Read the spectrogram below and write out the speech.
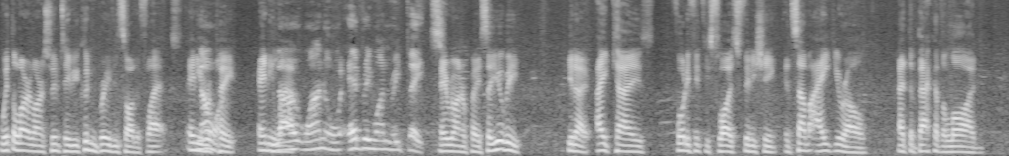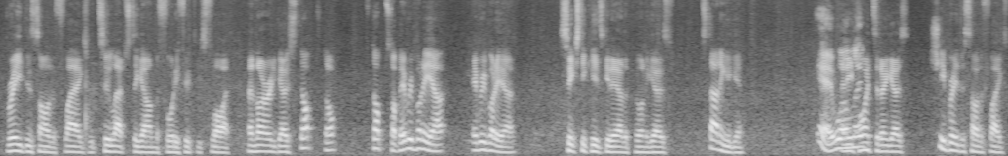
with the Laurie Lawrence swim team, you couldn't breathe inside the flags. Any No one. repeat, any No lap, one or everyone repeats. everyone repeats. So you'll be, you know, eight Ks, 40, 50s floats finishing, and some eight-year-old at the back of the line breathed inside the flags with two laps to go on the 40, 50s flight, and Laurie goes, stop, stop, stop, stop, everybody out, everybody out. 60 kids get out of the pool and he goes, starting again. Yeah, well, and he points at her and goes, She breathed inside the flags.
